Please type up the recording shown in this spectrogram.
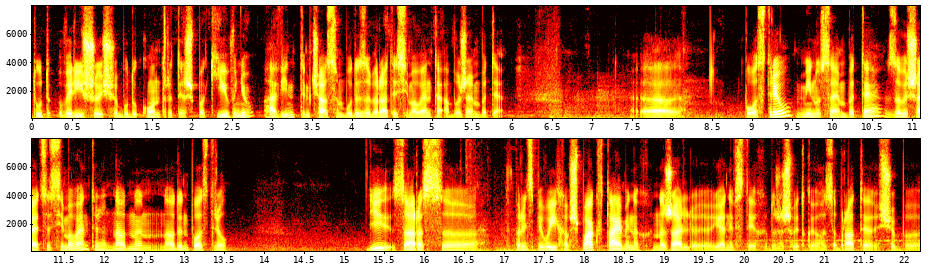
Тут вирішую, що буду контрити шпаківню, а він тим часом буде забирати Сімовенти або ж МБТ. Постріл, мінус МБТ, залишається Сімовенти на один, на один постріл. І зараз, е, в принципі, виїхав шпак в таймінг. На жаль, е, я не встиг дуже швидко його забрати, щоб е,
